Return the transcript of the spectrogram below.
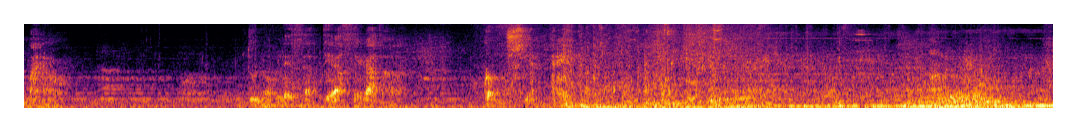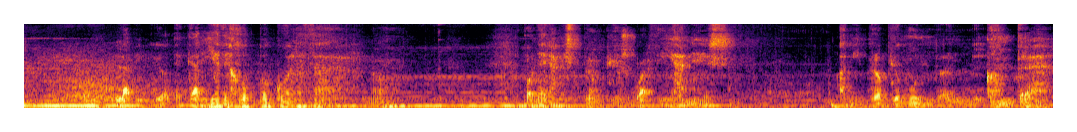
humano. Tu nobleza te ha cegado, como siempre. La bibliotecaria dejó poco al azar. Poner a mis propios guardianes, a mi propio mundo en mi contra.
